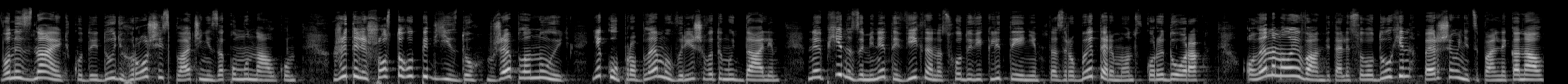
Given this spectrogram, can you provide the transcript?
Вони знають, куди йдуть гроші, сплачені за комуналку. Жителі шостого під'їзду вже планують, яку проблему вирішуватимуть далі. Необхідно замінити вікна на сходовій клітині та зробити ремонт в коридорах. Олена Малайван, Віталій Солодухін, перший муніципальний канал.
